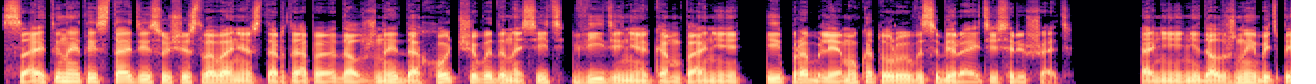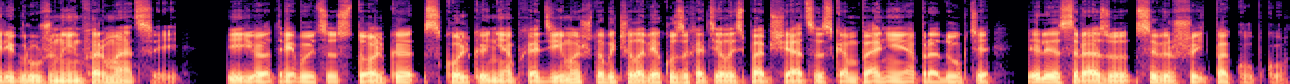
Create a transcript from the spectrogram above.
Сайты на этой стадии существования стартапа должны доходчиво доносить видение компании и проблему, которую вы собираетесь решать. Они не должны быть перегружены информацией. Ее требуется столько, сколько необходимо, чтобы человеку захотелось пообщаться с компанией о продукте или сразу совершить покупку.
